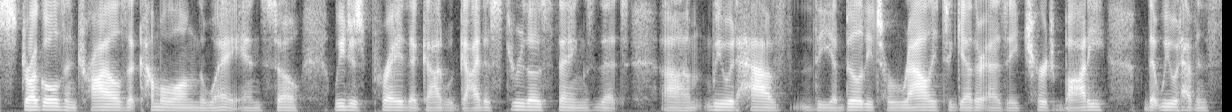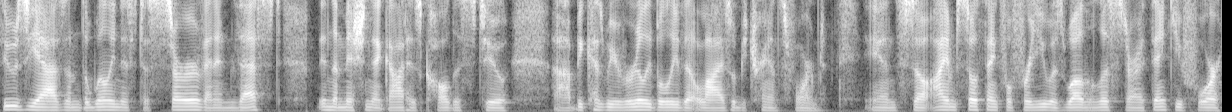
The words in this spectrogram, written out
struggles and trials that come along the way. And so we just pray that God would guide us through those things, that um, we would have the ability to rally together as a church body, that we would have enthusiasm, the willingness to serve and invest in the mission that God has called us to, uh, because we really believe that lives will be transformed. And so I am so thankful for you as well, the listener. I thank you for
